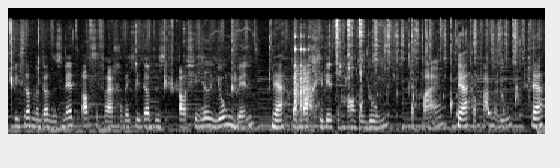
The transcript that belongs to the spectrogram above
Ik zat me dat dus net af te vragen. Dat je dat dus, als je heel jong bent, Ja. dan mag je dit toch altijd doen? Of maar. Ja. Dan ga maar doen. Ja.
